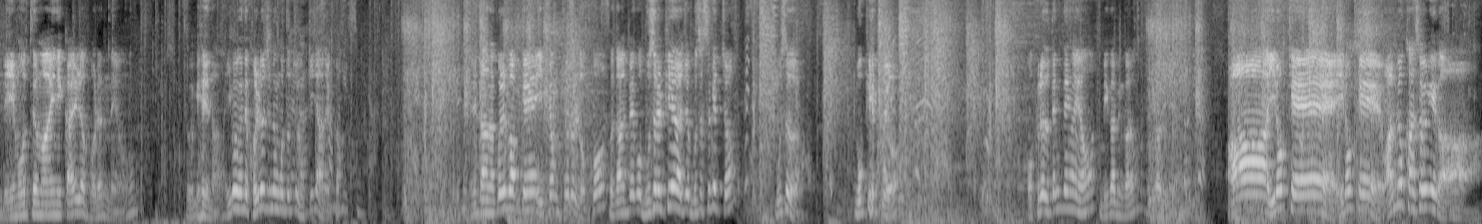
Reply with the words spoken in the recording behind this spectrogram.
리모트 마인이 깔려 버렸네요. 두 개나. 이거 근데 걸려주는 것도 좀 웃기지 않을까? 일단은 꿀밖에 이평큐를 넣고 그 다음 빼고 무스를 피해야죠. 무스 쓰겠죠? 무스 못 피했고요. 어 그래도 땡땡해요. 미갑인가요? 미갑이네요. 아 이렇게 이렇게 완벽한 설계가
